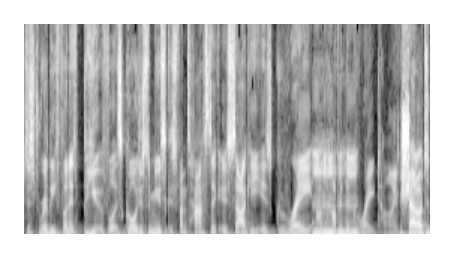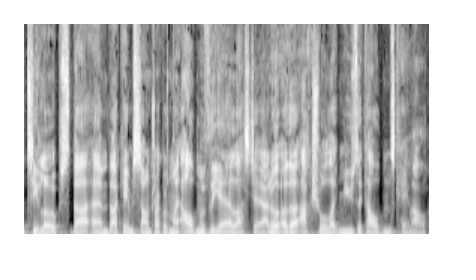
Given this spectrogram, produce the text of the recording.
just really fun. It's beautiful. It's gorgeous. The music is fantastic. Usagi is great. I'm having a great time. Shout out to Tee Lopes. That um, that game's soundtrack was my album of the year last year. I know other actual like music albums came out,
